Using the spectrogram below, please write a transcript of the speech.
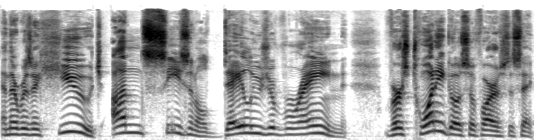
and there was a huge, unseasonal deluge of rain. Verse 20 goes so far as to say,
